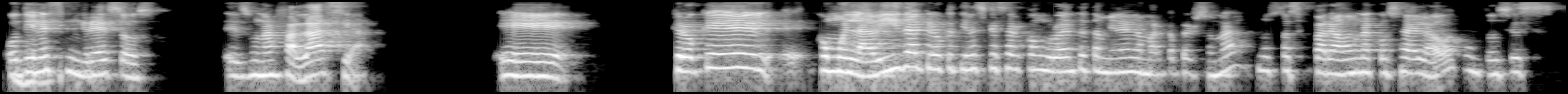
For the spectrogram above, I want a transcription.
O tienes ingresos. Es una falacia. Eh, creo que, eh, como en la vida, creo que tienes que ser congruente también en la marca personal. No estás separada una cosa de la otra. Entonces,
